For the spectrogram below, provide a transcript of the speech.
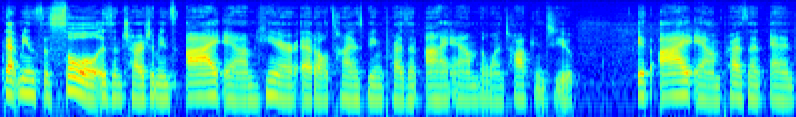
that means the soul is in charge. It means I am here at all times being present. I am the one talking to you. If I am present and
